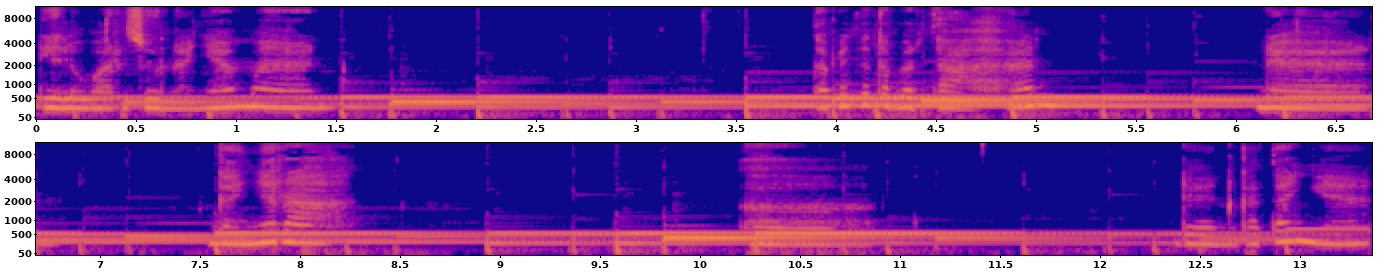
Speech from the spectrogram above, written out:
di luar zona nyaman tapi tetap bertahan dan gak nyerah. Uh, dan katanya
